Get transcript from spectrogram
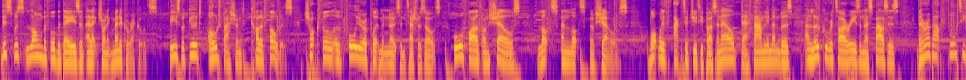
This was long before the days of electronic medical records. These were good, old fashioned, coloured folders, chock full of all your appointment notes and test results, all filed on shelves, lots and lots of shelves. What with active duty personnel, their family members, and local retirees and their spouses, there are about 40.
